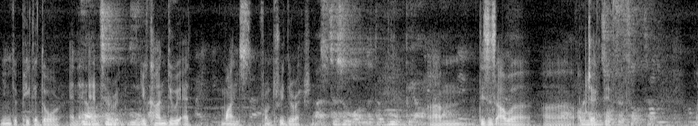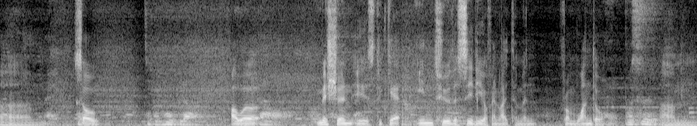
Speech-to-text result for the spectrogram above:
You need to pick a door and then enter it. You can't do it at once from three directions. Um, this is our uh, objective. Um, so, our mission is to get into the city of enlightenment from one door. Um,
